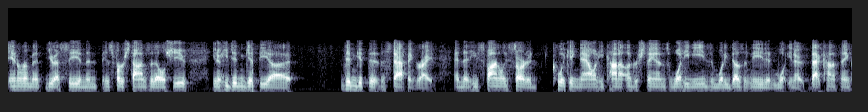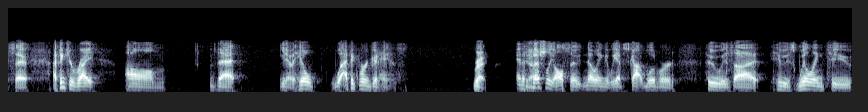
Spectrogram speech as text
interim at USC, and then his first times at LSU, you know, he didn't get the uh, didn't get the, the staffing right, and that he's finally started clicking now, and he kind of understands what he needs and what he doesn't need, and what you know that kind of thing. So I think you're right um, that you know he'll. I think we're in good hands, Right. and Yeah. especially also knowing that we have Scott Woodward, who is uh, who is willing to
